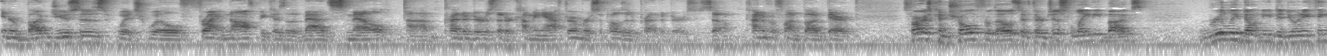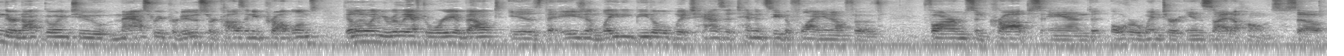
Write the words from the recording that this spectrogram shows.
inner bug juices, which will frighten off because of the bad smell um, predators that are coming after them or supposed predators. So kind of a fun bug there. As far as control for those, if they're just ladybugs, really don't need to do anything. They're not going to mass reproduce or cause any problems. The only one you really have to worry about is the Asian lady beetle, which has a tendency to fly in off of farms and crops and overwinter inside of homes. So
